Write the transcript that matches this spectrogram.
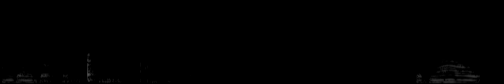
I'm gonna go for this queen h5 of course because now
